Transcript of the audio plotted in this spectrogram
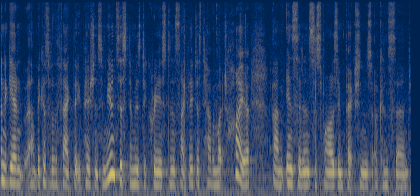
and again, uh, because of the fact that your patient's immune system is decreased, and it's like they just have a much higher um, incidence as far as infections are concerned.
